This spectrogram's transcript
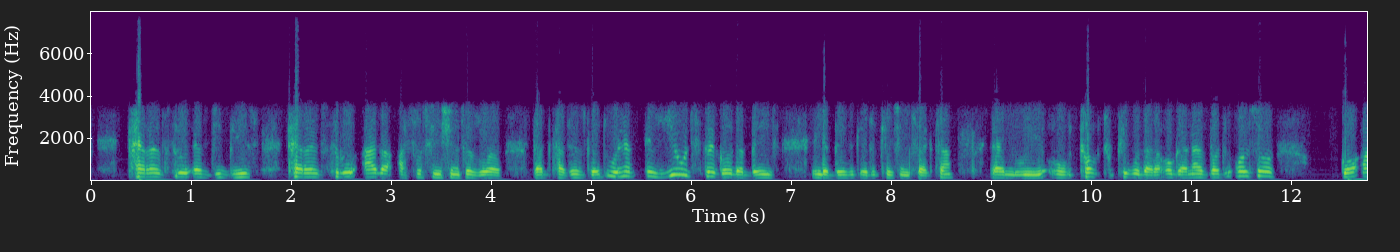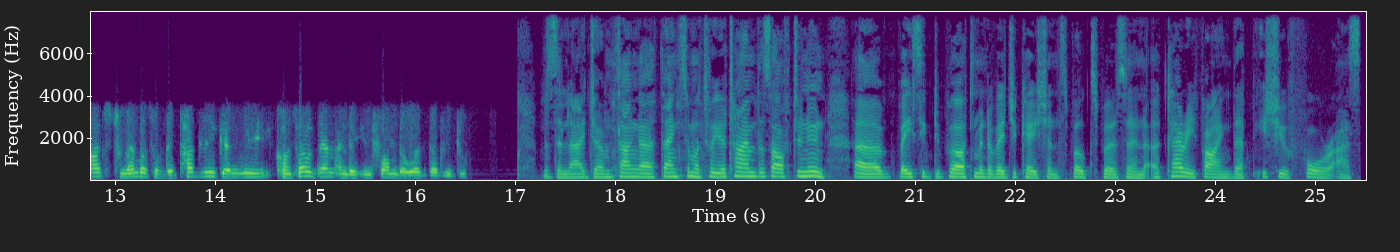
parents through SGBs, parents through other associations as well that participate. We have a huge stakeholder base in the basic education sector, and we talk to people that are organized, but also go out to members of the public and we consult them and they inform the work that we do. Mr. Elijah Mhlanga, thanks so much for your time this afternoon. Uh, Basic Department of Education spokesperson uh, clarifying that issue for us.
